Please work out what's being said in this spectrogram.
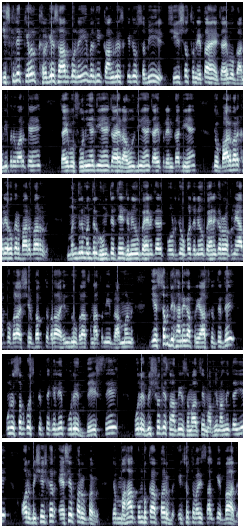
इसके लिए केवल खड़गे साहब को नहीं, बल्कि कांग्रेस के जो सभी शीर्षस्थ नेता हैं, चाहे वो गांधी परिवार के हैं, चाहे वो सोनिया जी हैं, चाहे राहुल जी हैं, चाहे प्रियंका जी हैं जो बार बार खड़े होकर बार बार मंदिर मंदिर घूमते थे, जनेऊ पहनकर, कोट के ऊपर जनेऊ पहनकर और अपने आप को बड़ा शिव भक्त, बड़ा हिंदू, बड़ा सनातनी, ब्राह्मण, ये सब दिखाने का प्रयास करते थे। उन सबको इस कृत्य के लिए पूरे देश से, पूरे विश्व के सनातनी समाज से माफ़ी मांगनी चाहिए और विशेषकर ऐसे पर्व पर, जब महाकुंभ का पर्व 144 साल के बाद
